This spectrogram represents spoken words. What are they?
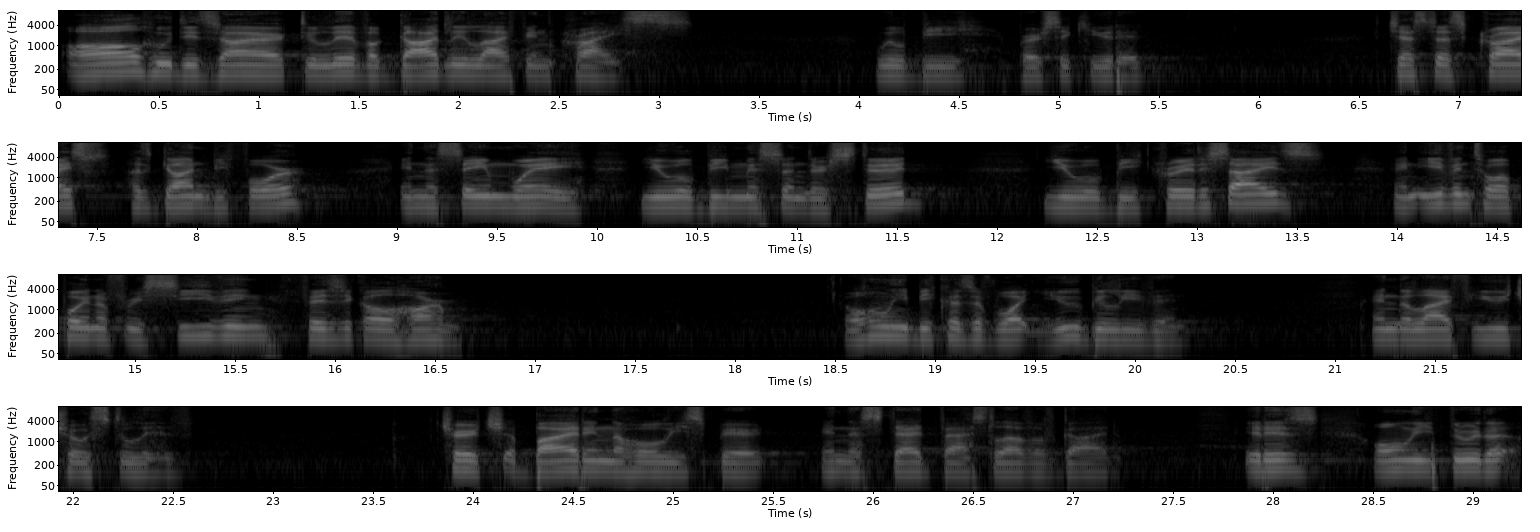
all who desire to live a godly life in Christ, will be persecuted. Just as Christ has gone before, in the same way, you will be misunderstood you will be criticized, and even to a point of receiving physical harm. Only because of what you believe in and the life you chose to live. Church, abide in the Holy Spirit, in the steadfast love of God. It is only through the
